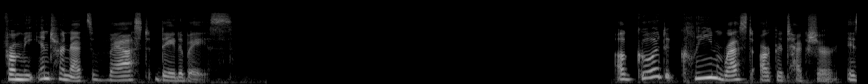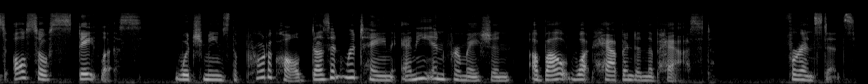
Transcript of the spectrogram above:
from the Internet's vast database. A good clean REST architecture is also stateless, which means the protocol doesn't retain any information about what happened in the past. For instance,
